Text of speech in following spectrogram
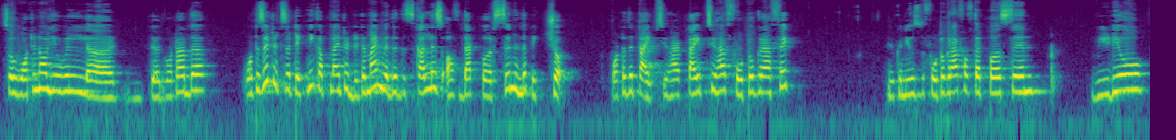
So what and all you will, uh, what are the, what is it? It's a technique applied to determine whether the skull is of that person in the picture. What are the types? You have types, you have photographic, you can use the photograph of that person, video,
